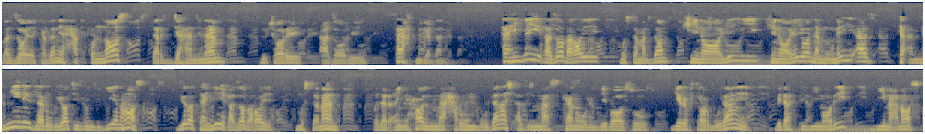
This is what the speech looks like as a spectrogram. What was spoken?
و ضایع کردن حق الناس در جهنم دچار عذاب سخت میگردند. تهیه غذا برای مستمدان کنایه, کنایه یا نمونه ای از تأمین ضروریات زندگی آنهاست. زیرا تهیه غذا برای مستمند و در عین حال محروم بودنش از مسکن و لباس و گرفتار بودن به دست بیماری بیمعناست.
